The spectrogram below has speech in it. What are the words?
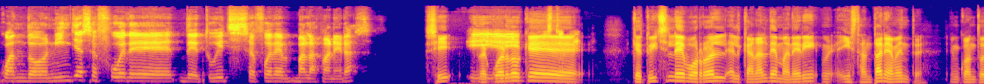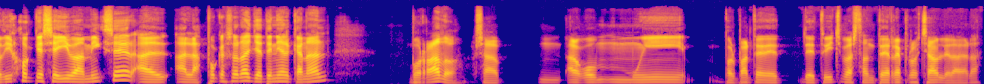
cuando Ninja se fue de, Twitch, se fue de malas maneras. Sí, recuerdo que, que Twitch le borró el, canal de manera instantáneamente. En cuanto dijo que se iba a Mixer, a las pocas horas ya tenía el canal borrado. O sea, mm, algo muy por parte de, de Twitch bastante reprochable, la verdad.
